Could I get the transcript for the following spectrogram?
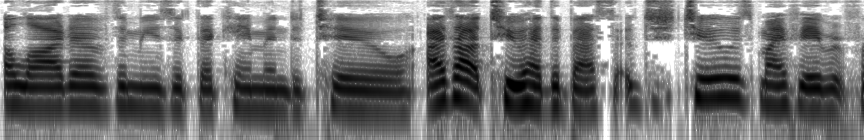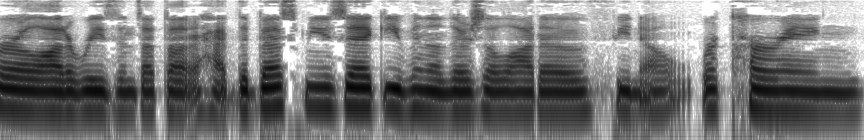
a lot of the music that came into two, I thought two had the best. Two is my favorite for a lot of reasons. I thought it had the best music, even though there's a lot of you know recurring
